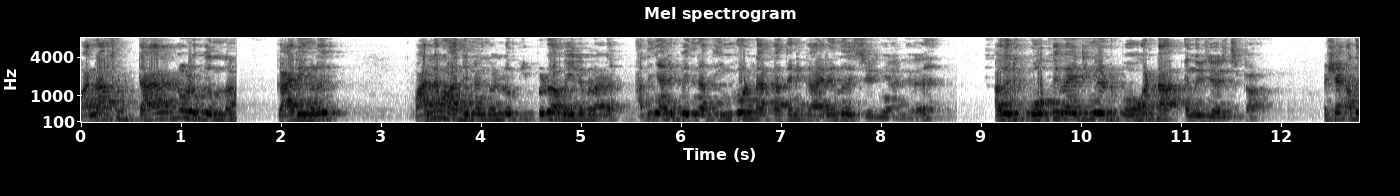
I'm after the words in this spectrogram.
മനാഫ് ഡയറക്റ്റ് കൊടുക്കുന്ന കാര്യങ്ങൾ പല മാധ്യമങ്ങളിലും ഇപ്പോഴും അവൈലബിൾ ആണ്. അത് ഞാനിപ്പോ ഇതിനകത്ത് ഇൻവോൾവ് ആക്കാത്തതിന് കാര്യം എന്ന് വെച്ച് കഴിഞ്ഞാൽ അതൊരു കോപ്പി റൈറ്റിങ്ങിലോട്ട് പോകണ്ട എന്ന് വിചാരിച്ചിട്ടാണ്. പക്ഷെ അത്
